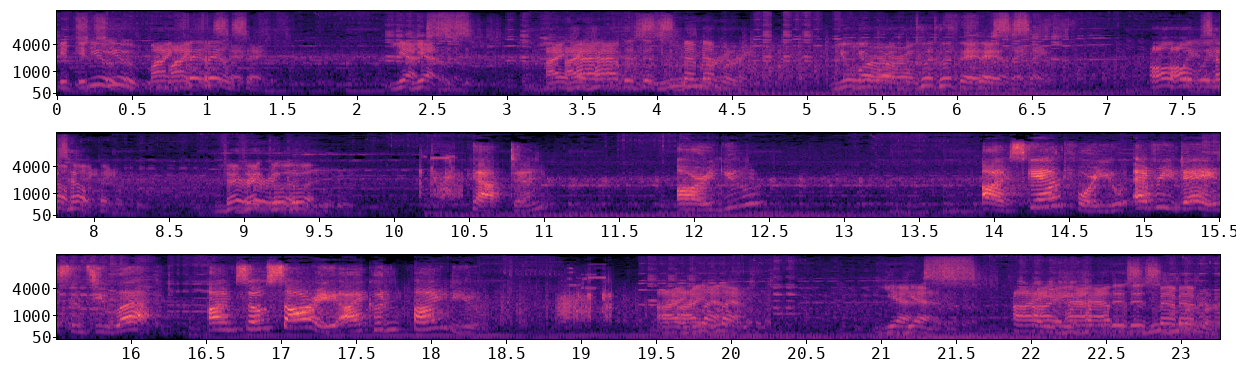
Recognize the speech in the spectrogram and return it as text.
It's you, my failsafe. Yes, yes, I have this memory. You are a good failsafe. Always helping. Very good. Captain, are you? I've scanned for you every day since you left. I'm so sorry I couldn't find you. I left. Yes, I have this memory.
